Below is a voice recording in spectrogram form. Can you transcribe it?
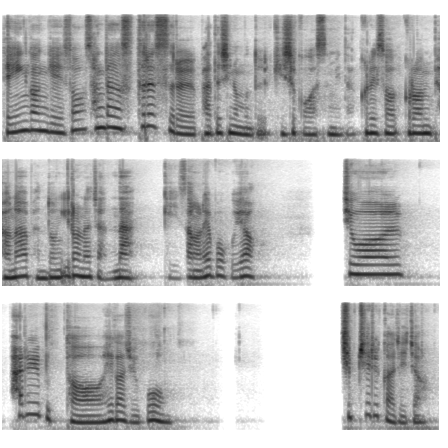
대인관계에서 상당한 스트레스를 받으시는 분들 계실 것 같습니다. 그래서 그런 변화, 변동이 일어나지 않나 이렇게 예상을 해보고요. 10월 8일부터 해가지고 17일까지죠.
